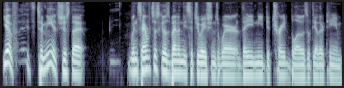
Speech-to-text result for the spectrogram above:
Yeah, it's to me, it's just that when San Francisco's been in these situations where they need to trade blows with the other team,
